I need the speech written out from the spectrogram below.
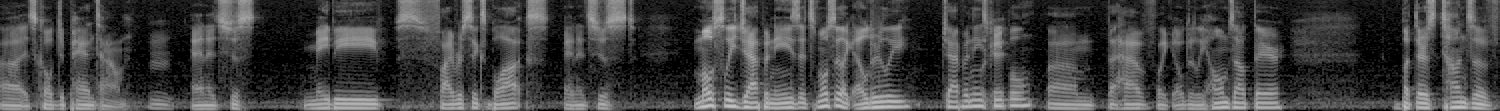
Uh, it's called Japantown, Mm. and it's just maybe five or six blocks, and it's just mostly Japanese. It's mostly like elderly Japanese Okay. people um, that have like elderly homes out there. But there's tons of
